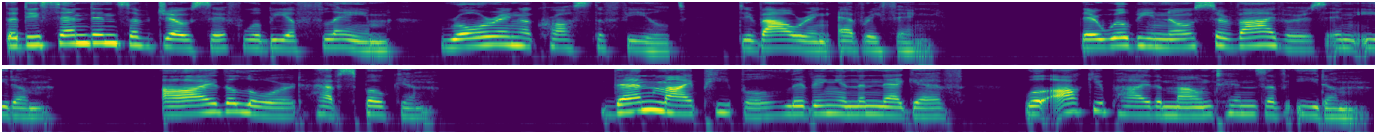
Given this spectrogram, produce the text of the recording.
The descendants of Joseph will be a flame, roaring across the field, devouring everything. There will be no survivors in Edom. I, the Lord, have spoken. Then my people living in the Negev will occupy the mountains of Edom.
